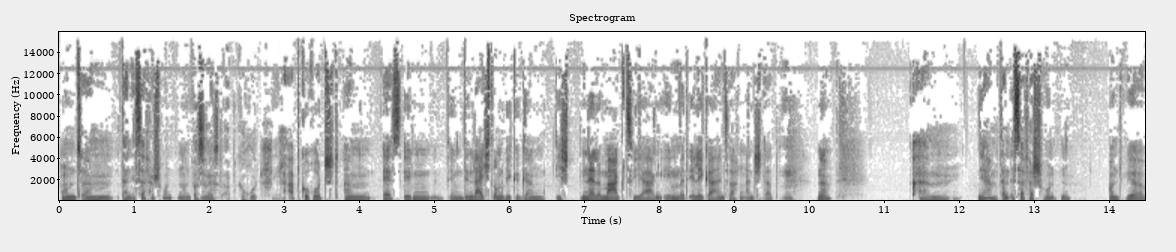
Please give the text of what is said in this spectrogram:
Und ähm, dann ist er verschwunden. Und Was heißt abgerutscht? Ja, abgerutscht. Ähm, er ist eben den, den leichteren Weg gegangen, die schnelle Mark zu jagen, eben Hm. mit illegalen Sachen anstatt. Hm. Ne? Ähm, ja, dann ist er verschwunden. Und wir,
